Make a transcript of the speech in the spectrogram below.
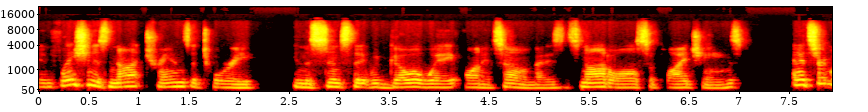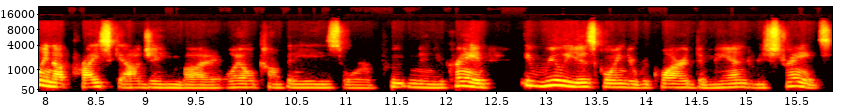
Inflation is not transitory in the sense that it would go away on its own. That is, it's not all supply chains. And it's certainly not price gouging by oil companies or Putin in Ukraine. It really is going to require demand restraints.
